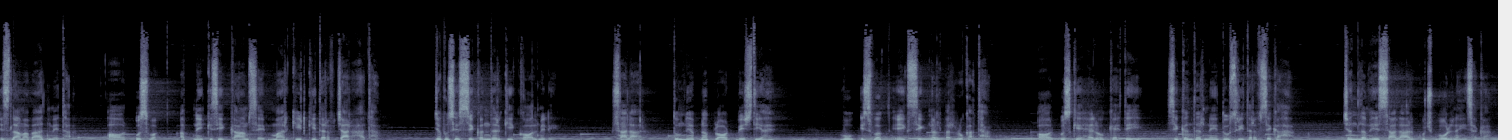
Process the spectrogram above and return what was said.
اسلام آباد میں تھا اور اس وقت اپنے کسی کام سے مارکیٹ کی طرف جا رہا تھا۔ جب اسے سکندر کی کال ملی، سالار، تم نے اپنا پلاٹ بیچ دیا ہے؟ وہ اس وقت ایک سگنل پر رکا تھا اور اس کے ہیلو کہتے ہی سکندر نے دوسری طرف سے کہا، چند لمحے سالار کچھ بول نہیں سکا۔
